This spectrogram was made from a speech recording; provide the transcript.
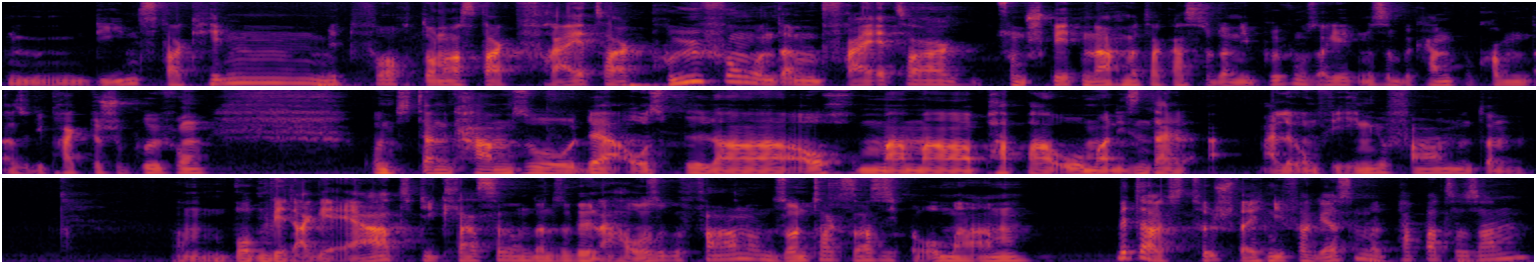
Dienstag hin, Mittwoch, Donnerstag, Freitag Prüfung und am Freitag zum späten Nachmittag hast du dann die Prüfungsergebnisse bekannt bekommen, also die praktische Prüfung. Und dann kam so der Ausbilder, auch Mama, Papa, Oma, die sind da alle irgendwie hingefahren und dann ähm, wurden wir da geehrt, die Klasse, und dann sind wir nach Hause gefahren und Sonntag saß ich bei Oma am Mittagstisch, werde ich nie vergessen, mit Papa zusammen.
